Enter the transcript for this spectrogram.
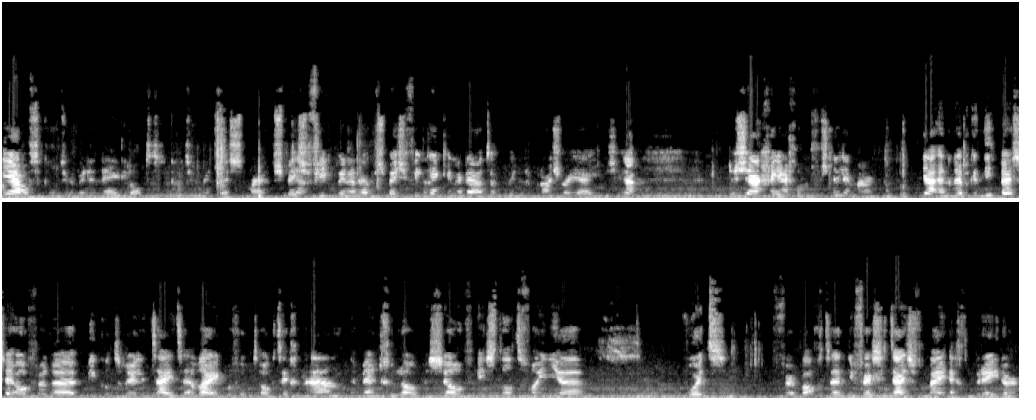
Ja, of de cultuur binnen Nederland, of de cultuur binnen het Westen, maar specifiek binnen specifiek denk ik inderdaad ook binnen de branche waar jij in zit. Ja. Dus daar ga jij gewoon het verschil in maken. Ja, en dan heb ik het niet per se over eh biculturaliteit. Hè, waar ik bijvoorbeeld ook tegenaan ben gelopen zelf, is dat van je wordt verwacht. Diversiteit is voor mij echt breder.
